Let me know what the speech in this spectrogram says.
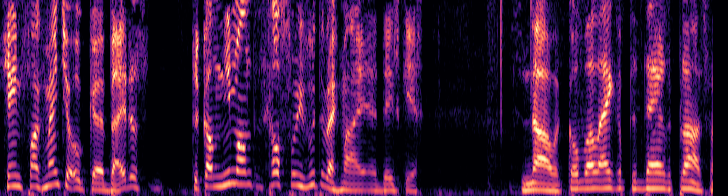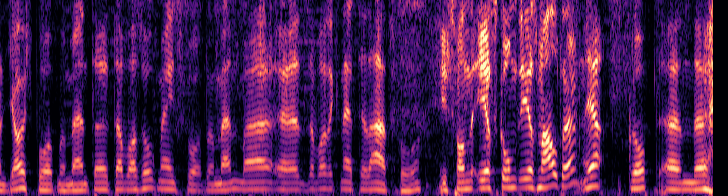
geen fragmentje ook bij. Dus er kan niemand het gras voor je voeten wegmaaien deze keer. Nou, ik kom wel eigenlijk op de derde plaats. Want jouw sportmoment, eh, dat was ook mijn sportmoment. Maar eh, daar was ik net te laat voor. Iets van eerst komt, eerst maalt, hè? Ja, klopt. En eh,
